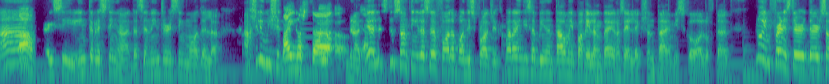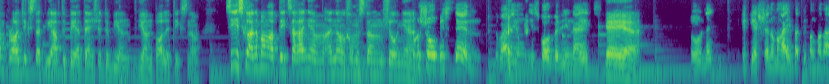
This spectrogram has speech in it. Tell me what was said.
Ah, okay, I see. Interesting ah. That's an interesting model ah. Actually, we should Minus the... follow up uh, on that. yeah. Yeah. let's do something. Let's do a follow up on this project para hindi sabihin ng tao may pakilang tayo kasi election time is go all of that. No, in fairness, there there are some projects that we have to pay attention to beyond beyond politics, no? Si Isko, ano bang update sa kanya? Ano, kamustang show niya? Puro showbiz din. Diba? Yung Discovery Nights. Yeah, yeah. So, nag-guest siya ng mga iba't ibang mga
